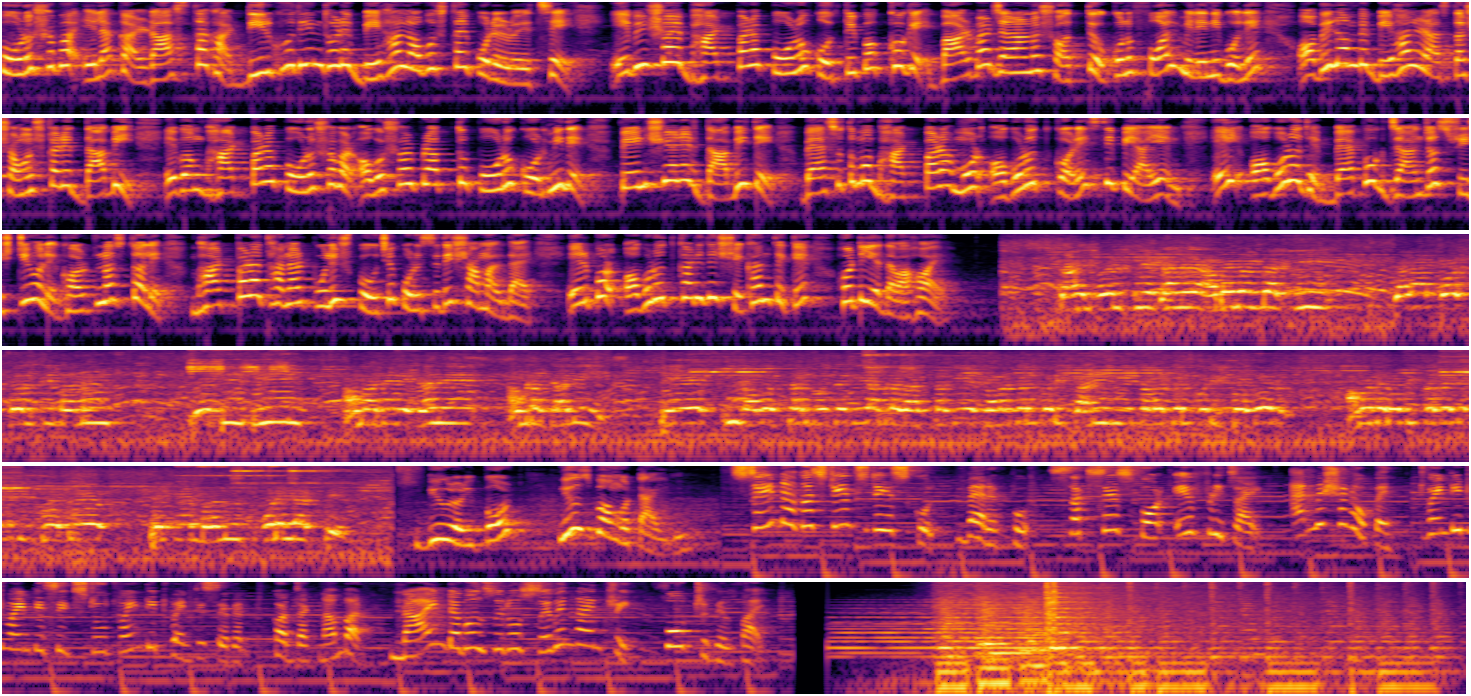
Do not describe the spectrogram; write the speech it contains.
পৌরসভা এলাকার রাস্তাঘাট দীর্ঘদিন ধরে বেহাল অবস্থায় পড়ে রয়েছে। এ বিষয়ে ভাটপাড়া পৌর কর্তৃপক্ষকে বারবার জানানো সত্ত্বেও কোনো ফল মেলেনি বলে অবিলম্বে বেহাল রাস্তা সংস্কারের দাবি এবং ভাটপাড়া পৌরসভার অবসরপ্রাপ্ত পৌর কর্মীদের পেনশনের দাবিতে ব্যস্ততম ভাটপাড়া মোড় অবরোধ করে সিপিআইএম। এই অবরোধে ব্যাপক যানজট সৃষ্টি হলে ঘটনাস্থলে ভাটপাড়া থানার পুলিশ পৌঁছে পরিস্থিতি সামাল দেয়। এরপর অবরোধকারীদের সেখান থেকে হটিয়ে দেওয়া হয়। তাই বলছি এখানে আবেদন রাখি, যারা পথচলতি মানুষ, প্রতিদিন আমাদের এখানে আমরা জানি যে কি অবস্থার মধ্যে দিয়ে আমরা রাস্তা দিয়ে চলাচল করি, গাড়ি নিয়ে চলাচল করি প্রবল আমাদের অভিজ্ঞতা দেখেছি প্রবল থেকে মানুষ পড়ে যাচ্ছে। Bureau report, news Banga time. St. Augustine's Day School, Barrackpur. Success for every child. Admission open 2026 to 2027. Contact number 900793 4555.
